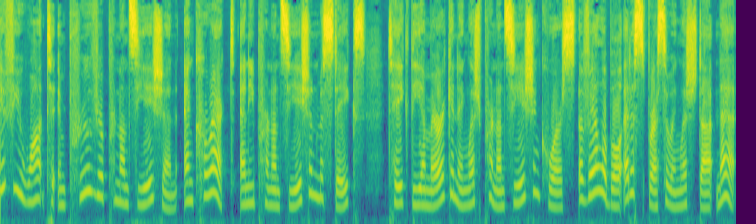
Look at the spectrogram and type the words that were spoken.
if you want to improve your pronunciation and correct any pronunciation mistakes, take the American English Pronunciation course available at espressoenglish.net.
